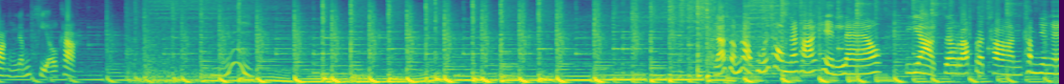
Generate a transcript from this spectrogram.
วังน้ำเขียวค่ะ และสำหรับคุณผู้ชมนะคะเห็นแล้ว อยากจะรับประทานทำยังไง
